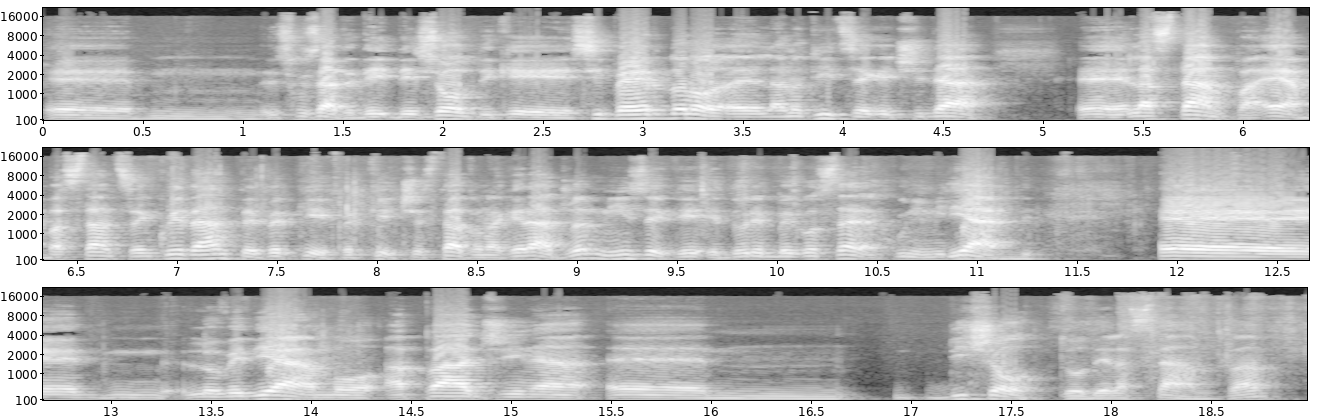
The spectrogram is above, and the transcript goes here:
eh, scusate, dei, dei, soldi che si perdono. Eh, la notizia che ci dà eh, la stampa è abbastanza inquietante perché? Perché c'è stato un hackeraggio al Mise che dovrebbe costare alcuni miliardi. Eh, lo vediamo a pagina 18 ehm, della stampa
